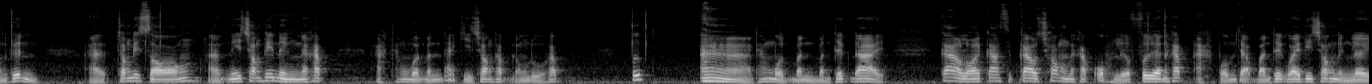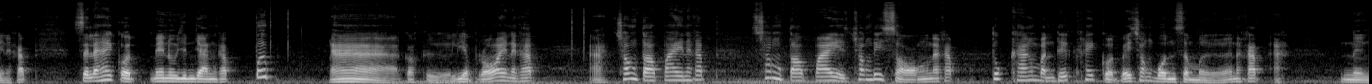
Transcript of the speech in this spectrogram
รขึ้นอ่าช่องที่2อ่านี้ช่องที่ 1 นะครับอะทั้งหมดมันได้กี่ช่องครับลองดูครับปุ๊บอ่าทั้งหมดมันบันทึกได้ 999 ช่องนะครับโอ้เหลือเฟือนะครับอะผมจะบันทึกไว้ที่ช่องหนึ่งเลยนะครับเสร็จแล้วให้กดเมนูยืนยันครับปุ๊บอ่าก็คือเรียบร้อยนะครับอะช่องต่อไปนะครับ ช่องต่อไปช่องที่สองนะครับทุกครั้งบันทึกให้กดไว้ช่องบนเสมอนะครับอะหนึ่ง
